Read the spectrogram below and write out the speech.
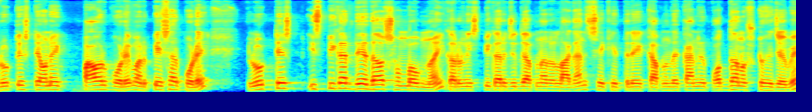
লোড টেস্টে অনেক পাওয়ার পড়ে মানে প্রেশার পড়ে। লোড টেস্ট স্পিকার দিয়ে দেওয়া সম্ভব নয়, কারণ স্পিকার যদি আপনারা লাগান, সেক্ষেত্রে আপনাদের কানের পর্দা নষ্ট হয়ে যাবে।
